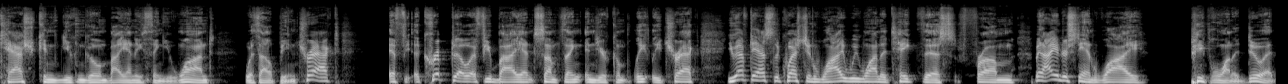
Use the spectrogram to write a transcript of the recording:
cash can you can go and buy anything you want without being tracked. If a crypto, if you buy something and you're completely tracked, you have to ask the question why we want to take this from. I mean, I understand why people want to do it,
